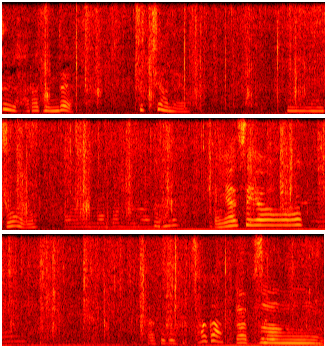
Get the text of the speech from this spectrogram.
줄줄 알았는데 춥지 않아요. 음, 너무 좋아요. 안녕하세요. 아, 그거 차가 깍성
